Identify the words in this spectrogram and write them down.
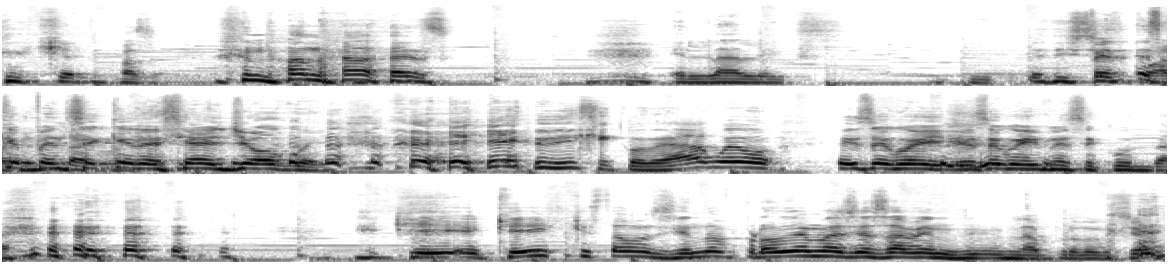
¿Qué te pasa? no, nada, es el Alex. Es que pensé que decía yo, güey. Dije, de ah, huevo, ese güey, ese güey me secunda. ¿Qué, qué, qué estamos diciendo? Problemas, ya saben, en la producción.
